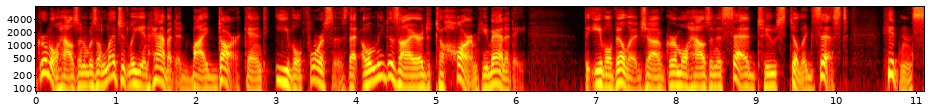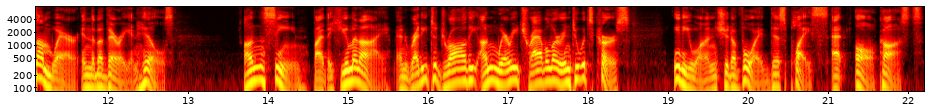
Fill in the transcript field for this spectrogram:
Germelshausen was allegedly inhabited by dark and evil forces that only desired to harm humanity. The evil village of Germelshausen is said to still exist, hidden somewhere in the Bavarian hills. Unseen by the human eye and ready to draw the unwary traveler into its curse, anyone should avoid this place at all costs.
